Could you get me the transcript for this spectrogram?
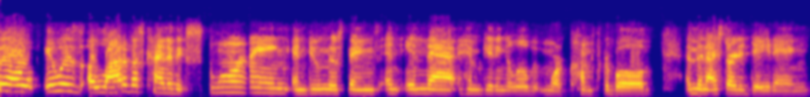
so it was a lot of us kind of exploring and doing those things, and in that, him getting a little bit more comfortable. And then I started dating,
